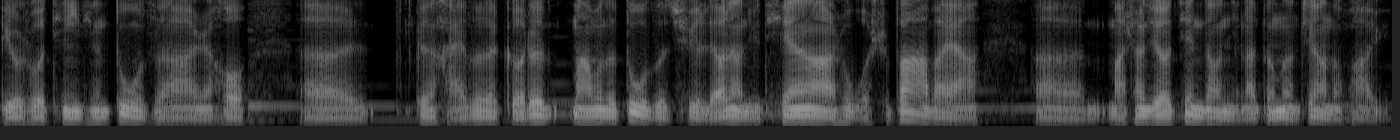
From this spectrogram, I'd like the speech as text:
比如说听一听肚子啊，然后呃跟孩子隔着妈妈的肚子去聊两句天啊，说我是爸爸呀，呃马上就要见到你了等等这样的话语，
